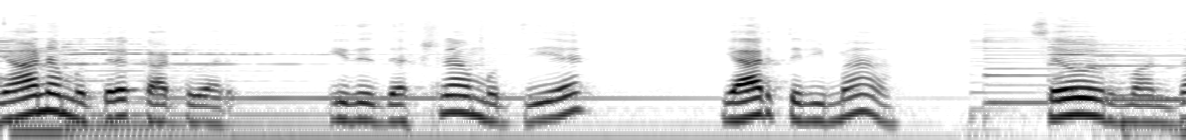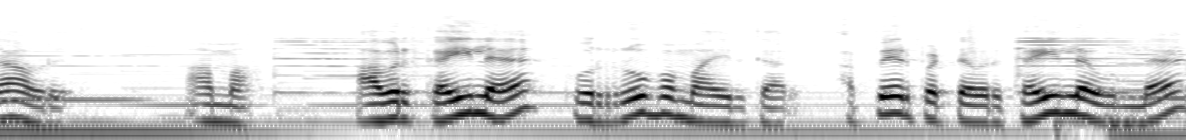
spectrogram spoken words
ஞானமுத்திரை காட்டுவார். இது தட்சிணாமூர்த்தியை யார் தெரியுமா? சிவபெருமான் தான் அவர். ஆமாம் அவர் கையில் ஒரு ரூபமாக இருக்கார் அப்பேற்பட்டவர் கையில் உள்ள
